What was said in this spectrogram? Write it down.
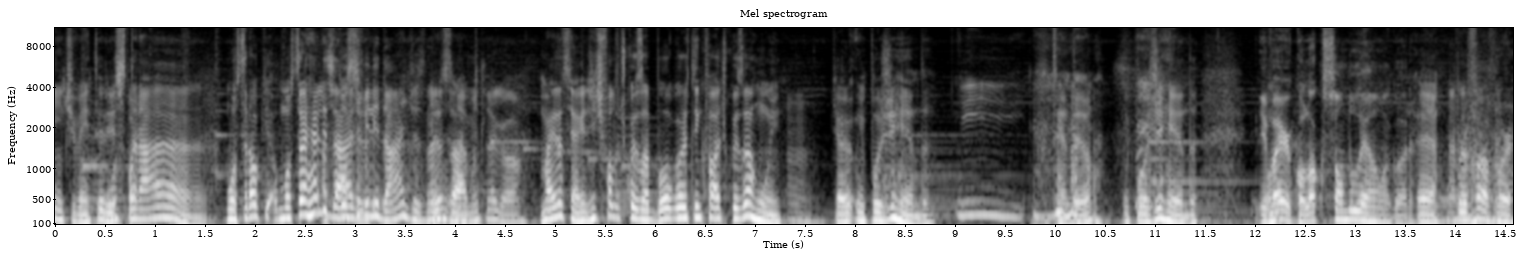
quem tiver interesse Mostrar pode mostrar o que, mostrar a as realidade. possibilidades, né? Exato. É muito legal. Mas assim, a gente falou de coisa boa, agora tem que falar de coisa ruim, que é o imposto de renda, E entendeu? imposto de renda. Evair, coloca o som do leão agora. É, por favor.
